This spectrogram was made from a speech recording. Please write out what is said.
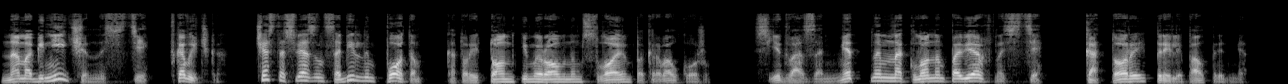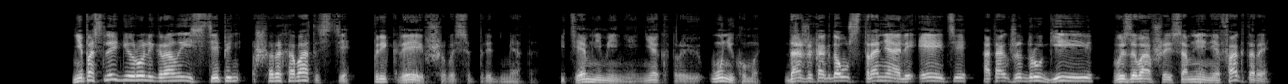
«намагниченности» в кавычках часто связан с обильным потом, который тонким и ровным слоем покрывал кожу, с едва заметным наклоном поверхности, к которой прилипал предмет. Не последнюю роль играла и степень шероховатости приклеившегося предмета. И тем не менее, некоторые уникумы даже когда устраняли эти, а также другие, вызывавшие сомнения факторы,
